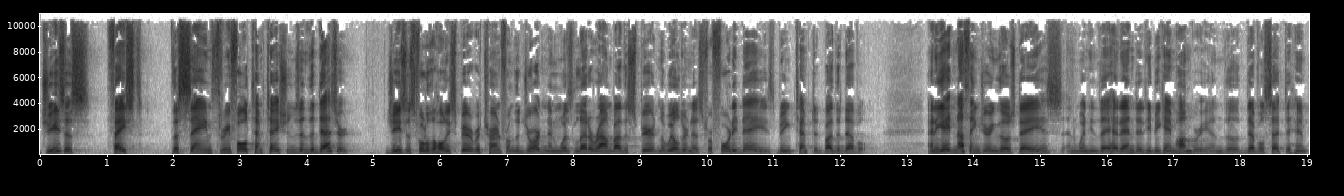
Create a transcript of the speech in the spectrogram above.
Jesus faced the same threefold temptations in the desert. Jesus, full of the Holy Spirit, returned from the Jordan and was led around by the Spirit in the wilderness for 40 days, being tempted by the devil. And he ate nothing during those days, and when they had ended, he became hungry. And the devil said to him,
